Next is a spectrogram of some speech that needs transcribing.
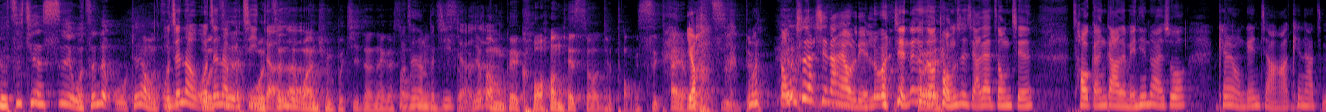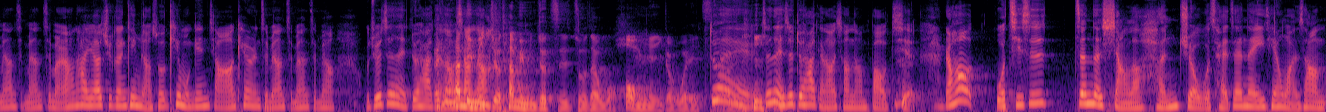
有这件事，我真的，我跟你讲，我我真的，我真的不记得，我真的完全不记得那个时候，我真的不记得。要不然我们可以 call 那时候的同事，看有没有记得。我同事现在还有联络，而且那个时候同事夹在中间，超尴尬的，每天都来说，Karen，我跟你讲啊，Ken 他怎么样怎么样怎么样，然后他又要去跟 Kim 讲说，Kim 我跟你讲啊，Karen 怎么样怎么样怎么样。我觉得真的也对他感到相当，他明明就他明明就只是坐在我后面一个位置，对，真的也是对他感到相当抱歉。然后我其实。真的想了很久，我才在那一天晚上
